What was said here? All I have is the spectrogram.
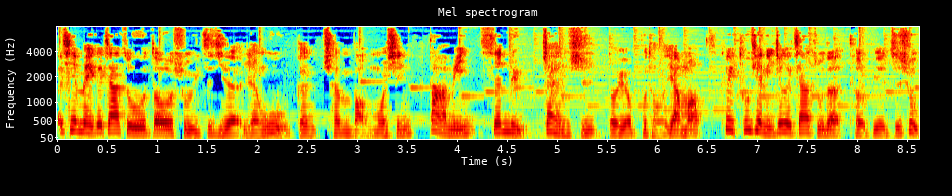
而且每个家族都属于自己的人物跟城堡模型，大名、僧侣、战士都有不同的样貌，可以凸显你这个家族的特别之处。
